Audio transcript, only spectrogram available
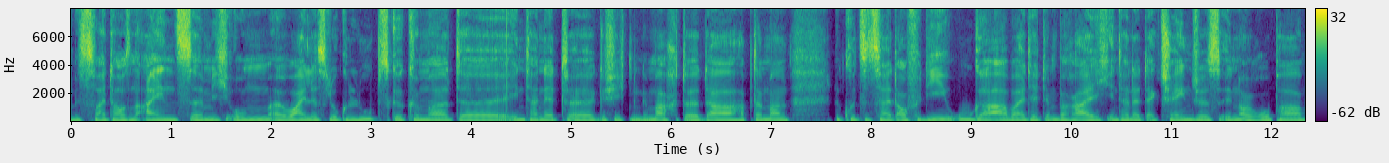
bis 2001 äh, mich um äh, Wireless Local Loops gekümmert, Internetgeschichten gemacht. da habe dann mal eine kurze Zeit auch für die EU gearbeitet im Bereich Internet Exchanges in Europa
